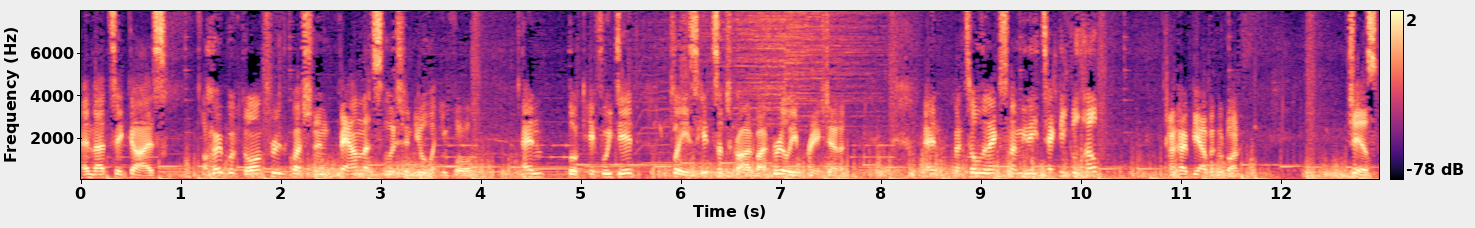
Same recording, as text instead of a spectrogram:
And that's it, guys. I hope we've gone through the question and found that solution you're looking for. And look, if we did, please hit subscribe. I'd really appreciate it. And until the next time you need technical help, I hope you have a good one. Cheers.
